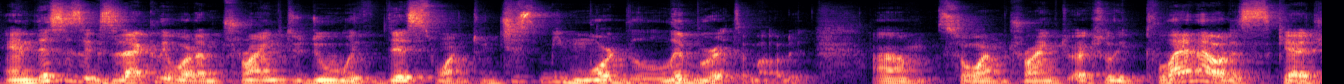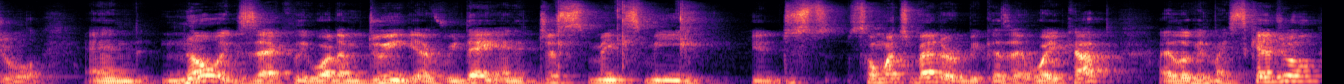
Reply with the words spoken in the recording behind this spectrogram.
And this is exactly what I'm trying to do with this one, to just be more deliberate about it. Um, so I'm trying to actually plan out a schedule and know exactly what I'm doing every day, and it just makes me just so much better because I wake up, I look at my schedule,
